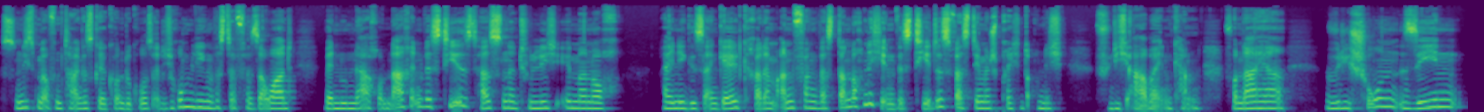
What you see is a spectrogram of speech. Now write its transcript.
Hast du nichts mehr auf dem Tagesgeldkonto großartig rumliegen, was da versauert. Wenn du nach und nach investierst, hast du natürlich immer noch einiges an Geld, gerade am Anfang, was dann noch nicht investiert ist, was dementsprechend auch nicht für dich arbeiten kann. Von daher würde ich schon sehen,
